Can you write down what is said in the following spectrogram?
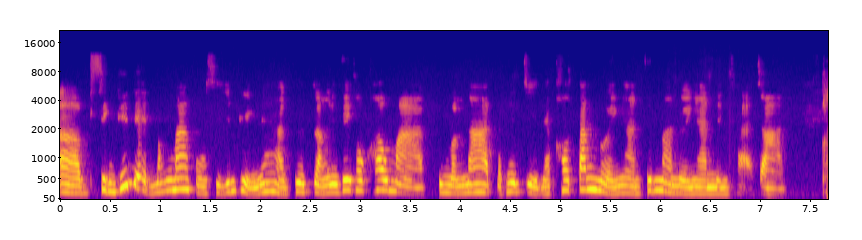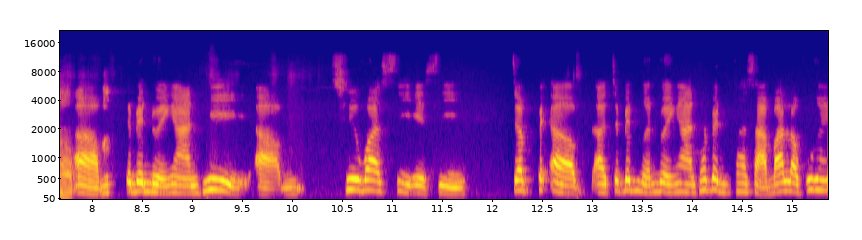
อ่าสิ่งที่เด่นมากๆของสีจิ้นผิงเนี่ยค่ะคือหลังจากที่เขาเข้ามาคุมอำนาจประเทศจีนเนี่ยเขาตั้งหน่วยงานขึ้นมาหน่วยงานหนึ่งค่ะอาจารย์ครับอ่าจะเป็นหน่วยงานที่อ่าชื่อว่า CAC จะเป็นเอ่อเอ่อจะเป็นเหมือนหน่วยงานถ้าเป็นภาษาบ้านเราพูดง่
